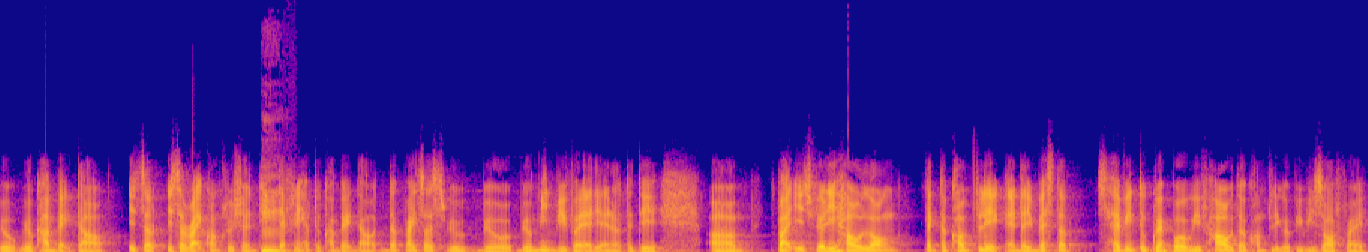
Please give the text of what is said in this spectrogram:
will, will come back down. It's a it's a right conclusion. It definitely have to come back down. The prices will will will mean revert at the end of the day. Um, but it's really how long like the conflict and the investor having to grapple with how the conflict will be resolved, right?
